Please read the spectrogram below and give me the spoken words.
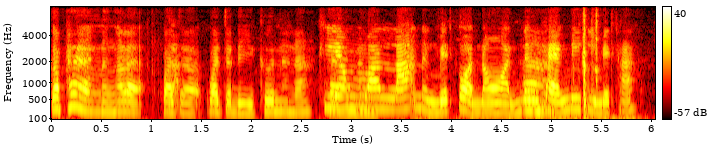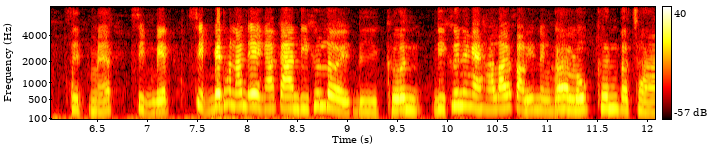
ก็แพงหนึ่งนั่นแหละกว่าค่ะจะกว่าจะดีขึ้นนะนะเพียงแผหนึ่ วันละหนึ่งเม็ดก่อนนอนหนึ่งอ่า แผงมีกี่เม็ดคะ สิบเม็ดสิบเม็ดสิบเม็ดเท่านั้นเองอาการดีขึ้นเลย ดีขึ้น ดีขึ้นยังไงคะเล่าให้ฟังนิดนึงก็ค่ะ ลุกขึ้นแต่เช้า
